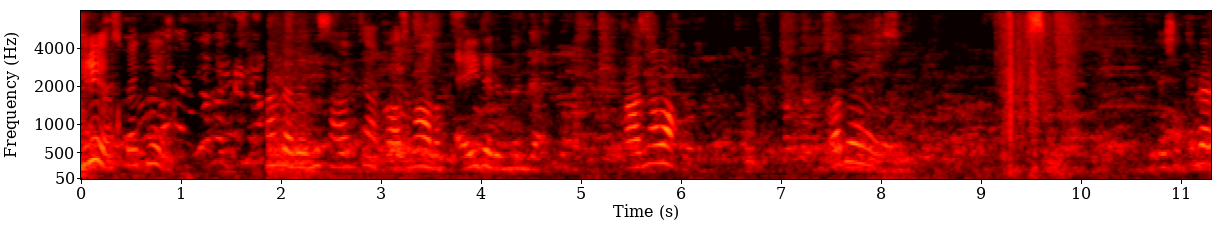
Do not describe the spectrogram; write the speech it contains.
giriyoruz bekleyin. Anam da dedi sana bir tane kazma alıp ey dedim ben de. Kazma bak. Abi. Teşekkürler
